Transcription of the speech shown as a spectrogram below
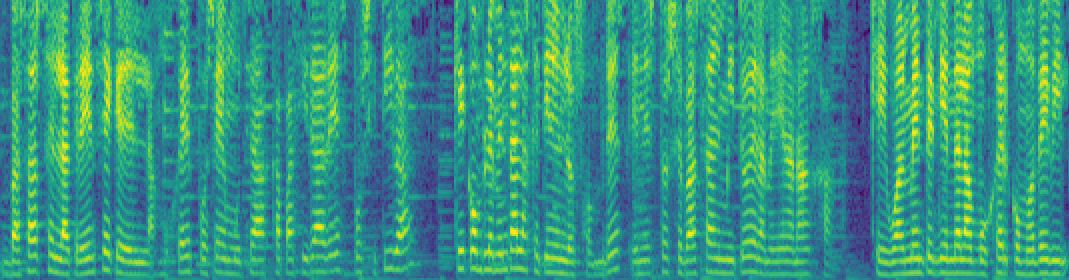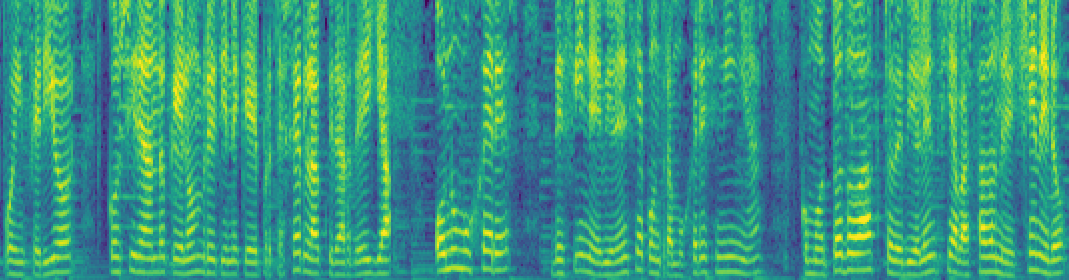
basarse en la creencia que las mujeres poseen muchas capacidades positivas que complementan las que tienen los hombres. En esto se basa el mito de la media naranja, que igualmente entiende a la mujer como débil o inferior, considerando que el hombre tiene que protegerla, cuidar de ella. ONU Mujeres define violencia contra mujeres y niñas como todo acto de violencia basado en el género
